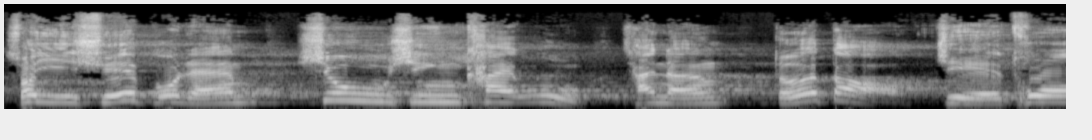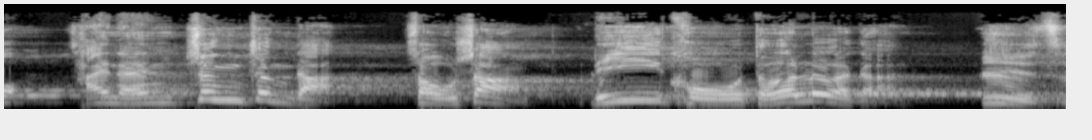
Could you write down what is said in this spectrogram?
所以学佛人修心开悟，才能得到解脱，才能真正的走上离苦得乐的日子。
